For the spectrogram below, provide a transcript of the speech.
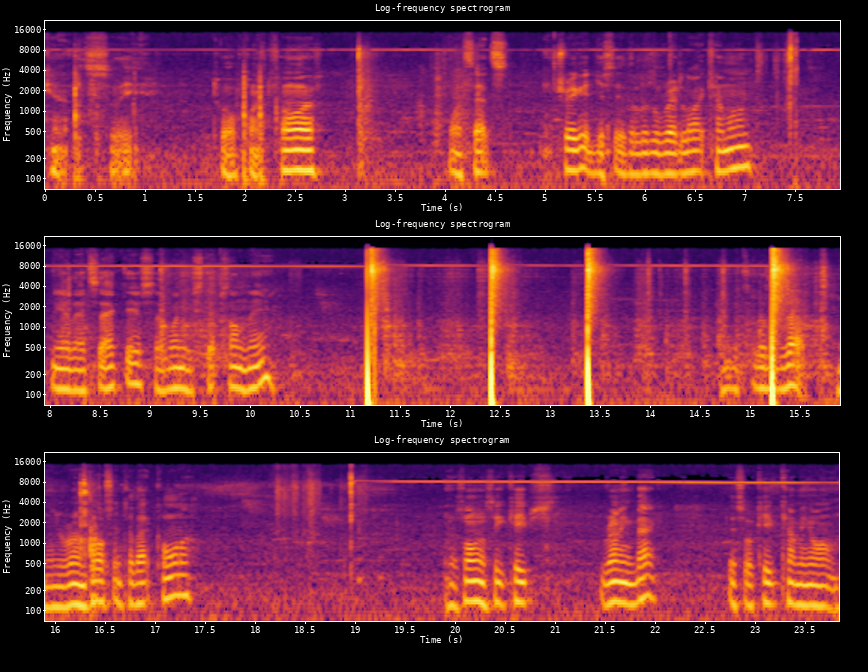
Can't see. 12.5. Once that's triggered, you see the little red light come on. Now that's active, so when he steps on there, Little zap and he runs off into that corner. As long as he keeps running back, this will keep coming on.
